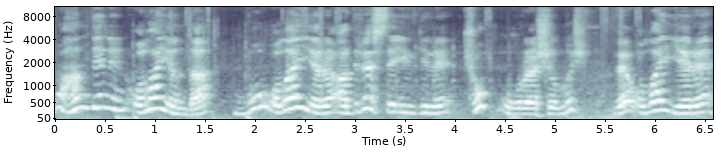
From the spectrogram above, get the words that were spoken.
bu Hande'nin olayında bu olay yeri adresle ilgili çok uğraşılmış ve olay yeri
